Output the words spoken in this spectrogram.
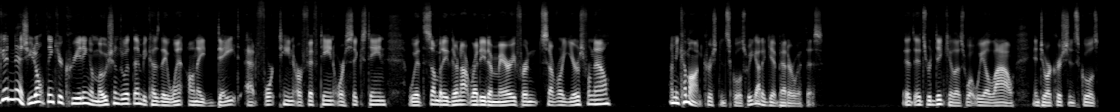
Goodness, you don't think you're creating emotions with them because they went on a date at 14 or 15 or 16 with somebody they're not ready to marry for several years from now? I mean, come on, Christian schools, we got to get better with this. It's ridiculous what we allow into our Christian schools.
